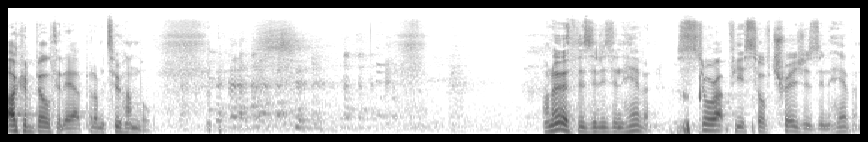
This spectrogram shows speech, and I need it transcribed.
I could belt it out, but I'm too humble. on earth as it is in heaven. Store up for yourself treasures in heaven.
